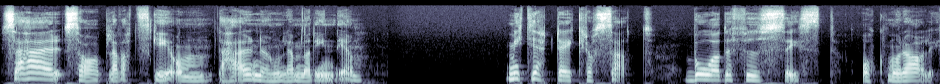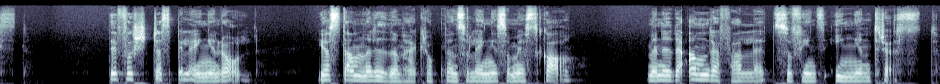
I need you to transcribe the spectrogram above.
Så här sa Blavatsky om det här när hon lämnade Indien. Mitt hjärta är krossat, både fysiskt och moraliskt. Det första spelar ingen roll. Jag stannar i den här kroppen så länge som jag ska. Men i det andra fallet så finns ingen tröst.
